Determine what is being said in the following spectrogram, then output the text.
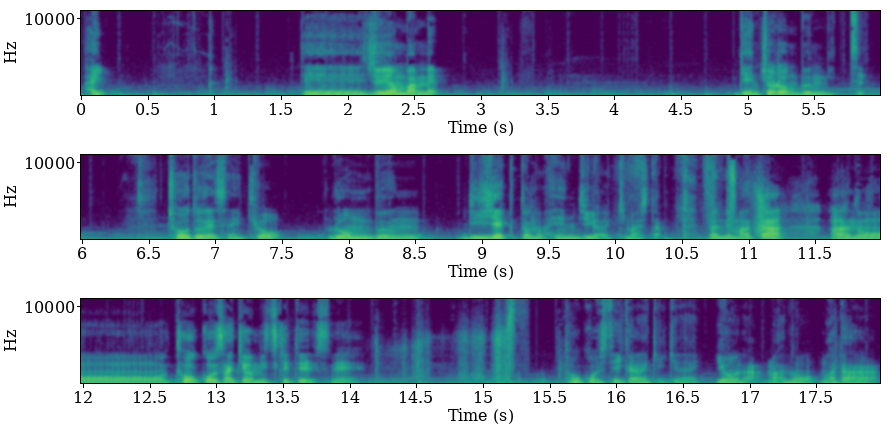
はい。で14番目。現状論文3つ。ちょうどですね今日論文リジェクトの返事が来ました。なんでまたあのー、投稿先を見つけてですね投稿していかなきゃいけないような、まあのまた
